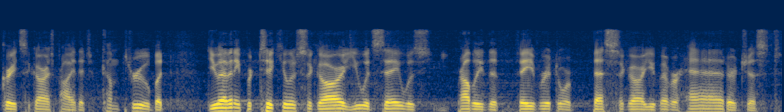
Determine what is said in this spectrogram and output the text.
great cigars probably that have come through. But do you have any particular cigar you would say was probably the favorite or best cigar you've ever had, or just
